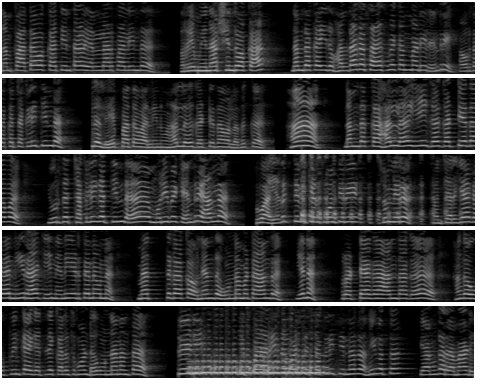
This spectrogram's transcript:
ನಮ್ ಪಾತಾವಕ್ಕ ತಿಂತಾಳ ಎಲ್ಲಾರ ಪಾಲಿಂದ. ಅರೆ ಮೀನಾಕ್ಷಿಂದು ಅಕ್ಕ ನಮ್ದಕ್ಕ ಇದು ಹೊಲ್ದಾಗ ಸಾಯಿಸ್ಬೇಕಂತ ಮಾಡಿರೇನ್ರಿ? ಅವ್ರದಕ್ಕ ಚಕ್ಲಿ ತಿಂದ. ಇಲ್ಲ ಲೇ ಪಾತವ ನೀನು ಹಲ್ಲು ಗಟ್ಟಿದಾವಲ್ಲ ಅದಕ್ಕ. ಹಾ ನಮ್ದಕ್ಕ ಹಲ್ಲ ಈಗ ಗಟ್ಟಿ ಅದಾವ. ಇವ್ರದ ಚಕ್ಲಿಗ ತಿಂದ ಮುರಿಬೇಕೇನ್ರಿ ಹಲ್ಲ ಎದಕ್ ತಿಳಿ ಕೆಡ್ಸ್ಕೊಂತೀರಿ ಸುಮ್ಮನೆ ಒಂದ್ ಚರ್ಗ್ಯಾಗ ನೀರ್ ಹಾಕಿ ನೆನೆ ಇಡ್ತಾನ ಅವನ ಮೆತ್ತಗಾಕ ಅವನೆಂದ ಉಣ್ಣ ಮಟ ಅಂದ್ರ ಏನ ರೊಟ್ಟ್ಯಾಗ ಅಂದಾಗ ಹಂಗ ಉಪ್ಪಿನಕಾಯಿ ಗತ್ಲೆ ಕಲಸ್ಕೊಂಡು ಉಣ್ಣನಂತ ಚಕ್ಲಿ ತಿನ್ನದ ನೀವತ್ತ ಹೆಂಗಾರ ಮಾಡಿ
